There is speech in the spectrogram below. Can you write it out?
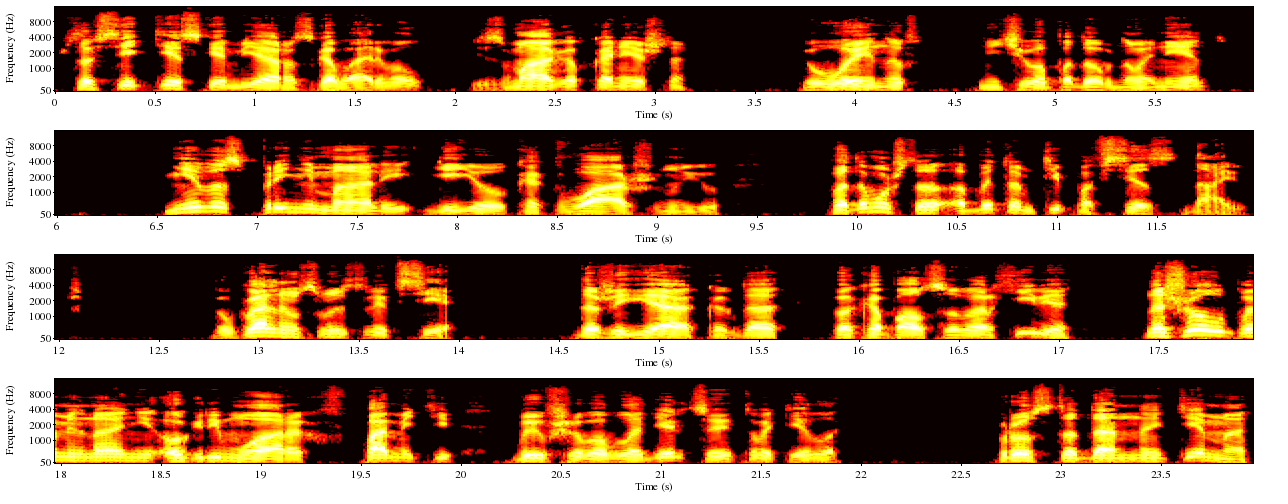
что все те, с кем я разговаривал, из магов, конечно, у воинов ничего подобного нет, не воспринимали ее как важную, потому что об этом типа все знают. В буквальном смысле все. Даже я, когда покопался в архиве, нашел упоминание о гримуарах в памяти бывшего владельца этого тела. Просто данная тема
